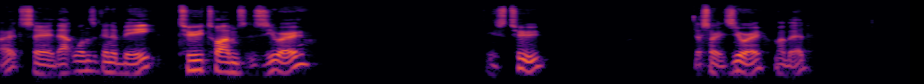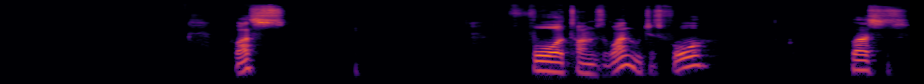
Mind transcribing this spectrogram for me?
Alright, so that one's going to be 2 times 0 is 2. Oh, sorry, 0, my bad. Plus 4 times 1, which is 4. Plus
